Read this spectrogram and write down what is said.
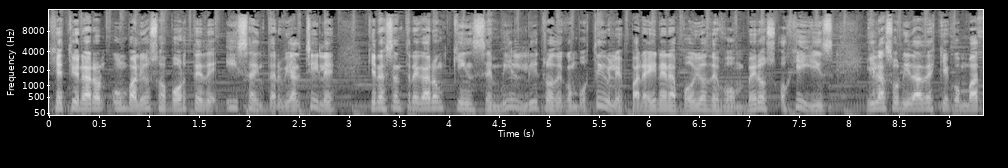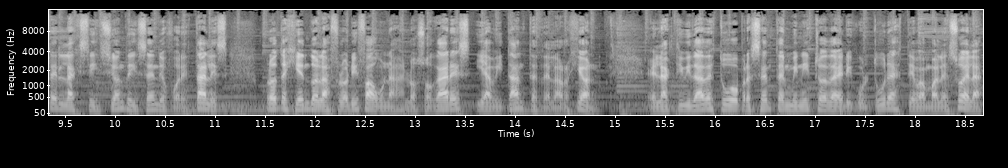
gestionaron un valioso aporte de ISA Intervial Chile, quienes entregaron 15.000 litros de combustible para ir en apoyo de bomberos O'Higgins y las unidades que combaten la extinción de incendios forestales, protegiendo la flora y fauna, los hogares y habitantes de la región. En la actividad estuvo presente el ministro de Agricultura, Esteban Valenzuela,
